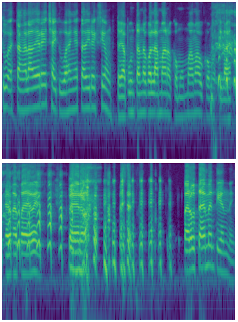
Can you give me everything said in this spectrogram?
tú están a la derecha y tú vas en esta dirección, estoy apuntando con las manos como un mamá como si la gente no me puede ver, pero, pero ustedes me entienden.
